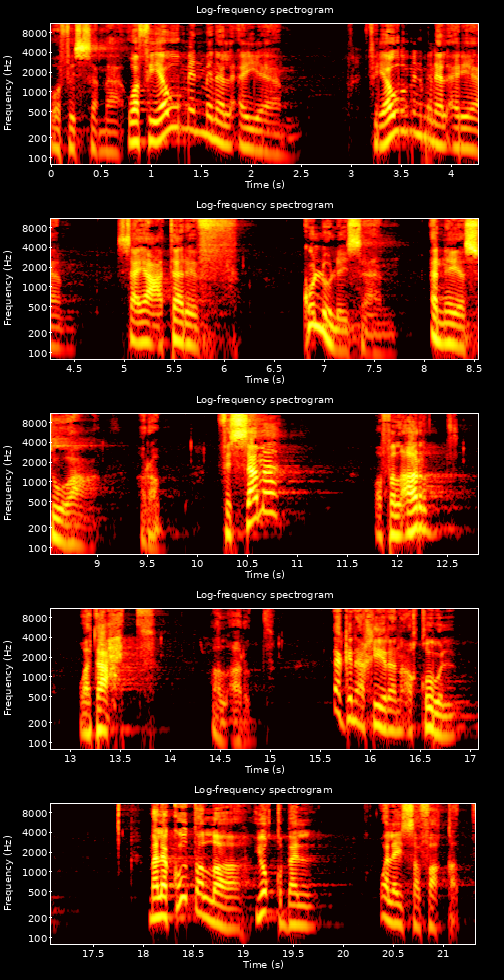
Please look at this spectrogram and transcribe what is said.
وفي السماء. وفي يوم من الأيام في يوم من الأيام سيعترف كل لسان أن يسوع رب. في السماء وفي الأرض وتحت الأرض. لكن أخيرا أقول ملكوت الله يقبل وليس فقط.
